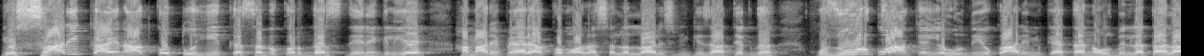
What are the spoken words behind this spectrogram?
जो सारी कायनात को तोहीद का सबक और दर्स देने के लिए हमारे प्यारे आका मौला सल्लल्लाहु अलैहि वसल्लम की ज़ात अकदर हुजूर को आके यहूदियों का आलिम कहता है नौजबिल्ला ताला,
